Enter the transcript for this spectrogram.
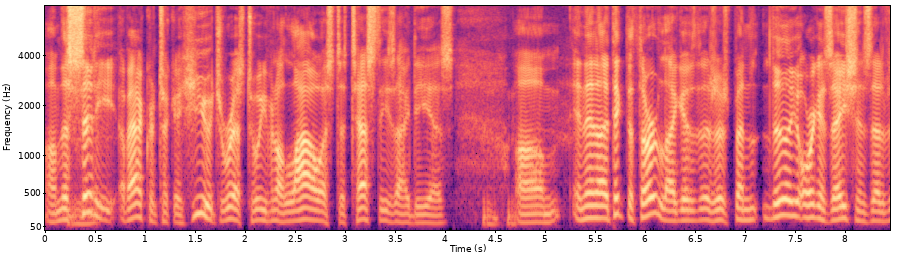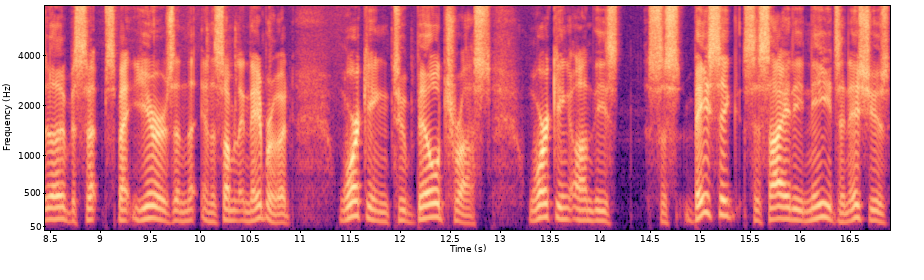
Um, the mm-hmm. city of Akron took a huge risk to even allow us to test these ideas. Mm-hmm. Um, and then I think the third leg is there's been literally organizations that have really spent years in the, in the Summit Lake neighborhood working to build trust, working on these basic society needs and issues.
